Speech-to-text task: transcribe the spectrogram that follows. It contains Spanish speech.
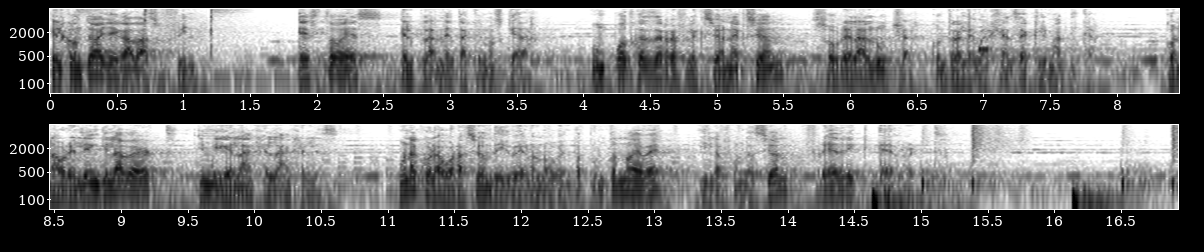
El conteo ha llegado a su fin. Esto es El Planeta que nos queda, un podcast de reflexión y acción sobre la lucha contra la emergencia climática, con Aurelien Guilabert y Miguel Ángel Ángeles, una colaboración de Ibero 90.9 y la Fundación Friedrich Ebert.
